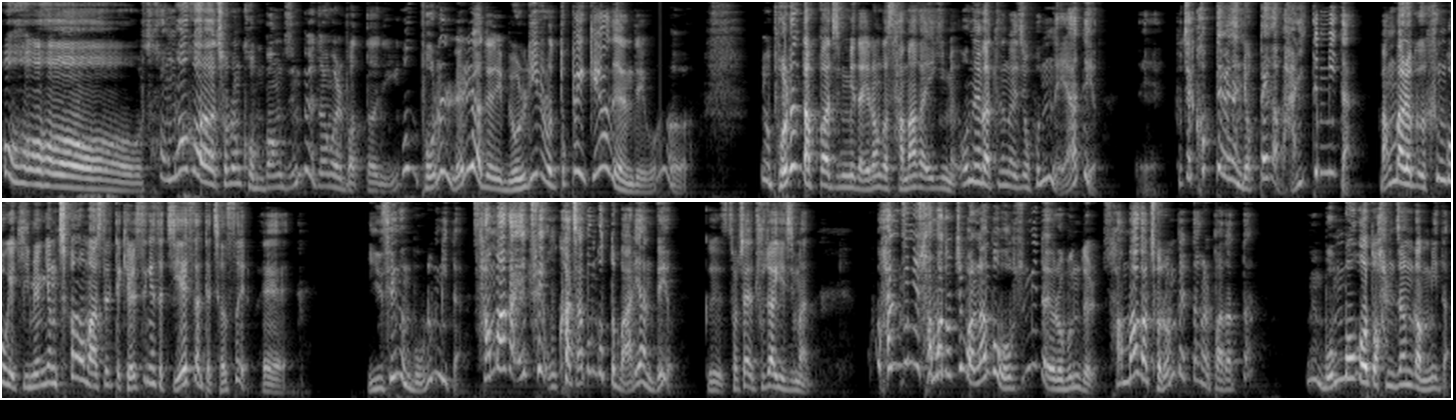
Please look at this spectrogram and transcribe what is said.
허허허, 성화가 저런 건방진 배당을 받다니. 이건 벌을 내려야 돼. 멸리로 뚝배기 깨야 되는데, 이거. 이거 벌은 나빠집니다. 이런 거 사마가 이기면. 오늘 같은 거 이제 혼내야 돼요. 예. 솔직히 컵 대회는 역배가 많이 뜹니다. 막말로 그 흥국의 김영경 처음 왔을 때 결승에서 GS한테 졌어요. 예. 인생은 모릅니다. 사마가 애초에 우카 잡은 것도 말이 안 돼요. 그 솔직히 주작이지만 한준이 사마 잡지 말란 법 없습니다, 여러분들. 사마가 저런 배당을 받았다? 못 먹어도 한정 갑니다.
